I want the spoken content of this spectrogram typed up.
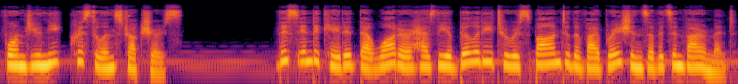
formed unique crystalline structures. This indicated that water has the ability to respond to the vibrations of its environment.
